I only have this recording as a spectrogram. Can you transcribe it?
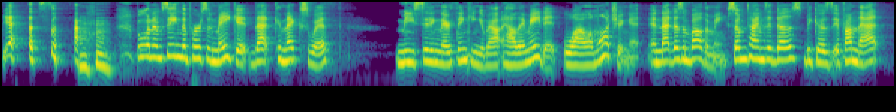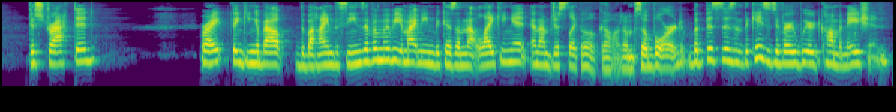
Yes, yes. but when I'm seeing the person make it, that connects with me sitting there thinking about how they made it while I'm watching it. And that doesn't bother me. Sometimes it does because if I'm that distracted, right, thinking about the behind the scenes of a movie, it might mean because I'm not liking it and I'm just like, oh God, I'm so bored. But this isn't the case. It's a very weird combination.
